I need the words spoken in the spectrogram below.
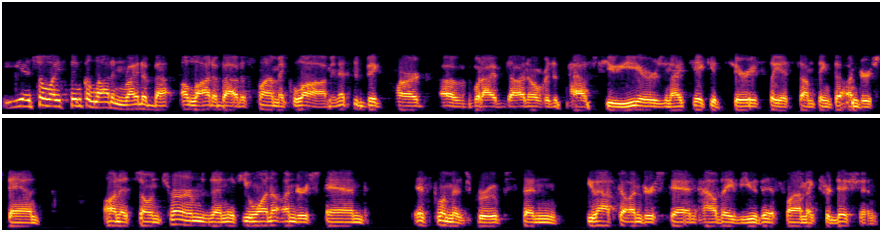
Yeah, so I think a lot and write about a lot about Islamic law. I mean, that's a big part of what I've done over the past few years, and I take it seriously as something to understand on its own terms. And if you want to understand Islamist groups, then you have to understand how they view the Islamic tradition.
